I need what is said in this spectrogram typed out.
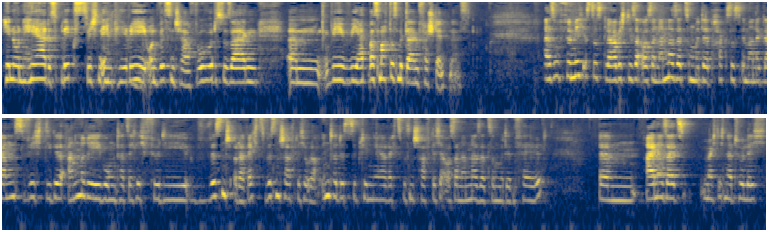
Hin und Her des Blicks zwischen Empirie und Wissenschaft, wo würdest du sagen, ähm, wie, wie hat, was macht das mit deinem Verständnis? Also für mich ist das, glaube ich, diese Auseinandersetzung mit der Praxis immer eine ganz wichtige Anregung tatsächlich für die Wissens oder rechtswissenschaftliche oder auch interdisziplinäre rechtswissenschaftliche Auseinandersetzung mit dem Feld. Ähm, einerseits möchte ich natürlich,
